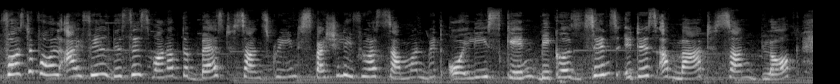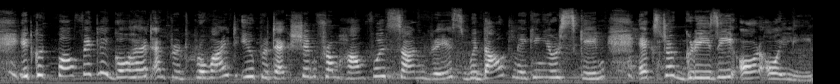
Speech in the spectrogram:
First of all, I feel this is one of the best sunscreen, especially if you are someone with oily skin because since it is a matte sun block, it could perfectly go ahead and provide you protection from harmful sun rays without making your skin extra greasy or oily.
